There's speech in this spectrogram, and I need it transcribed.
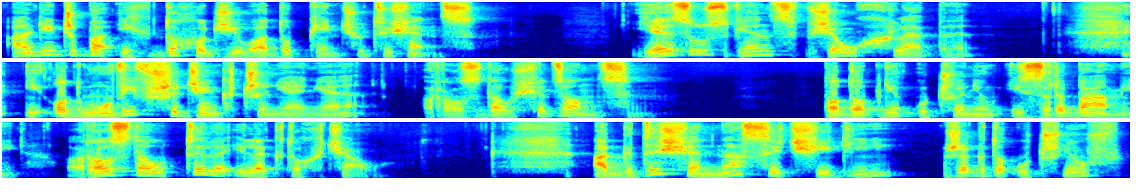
a liczba ich dochodziła do pięciu tysięcy. Jezus więc wziął chleby i odmówiwszy dziękczynienie, rozdał siedzącym. Podobnie uczynił i z rybami. Rozdał tyle, ile kto chciał. A gdy się nasycili, rzekł do uczniów:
